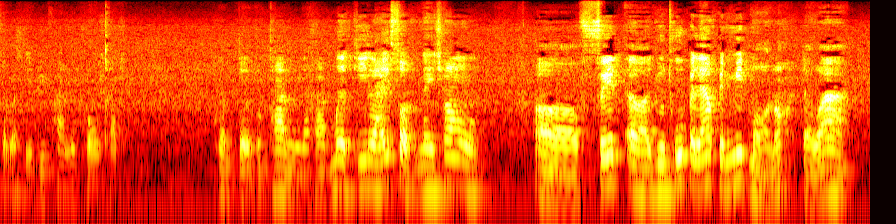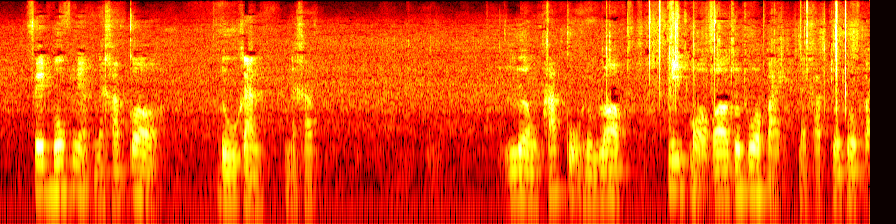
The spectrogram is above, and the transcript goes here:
สวัสดีพี่พานุพงศ์ครับเพิ่มเติมทุกท่านนะครับ เมื่อกี้ไลฟ์สดในช่องเอ่อเฟซเอ่อยูทูบไปแล้วเป็นมีดหมอเนาะแต่ว่า Facebook เนี่ยนะครับก็ดูกันนะครับ เรื่องพักกุนุมรอบ มีดหมอก็ทั่ว ๆ ไปนะครับ ทั่ว ๆ ไป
